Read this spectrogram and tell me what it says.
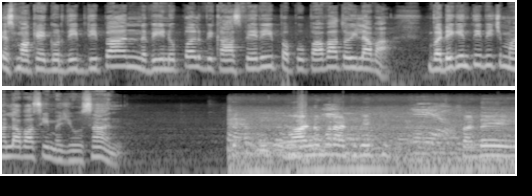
ਇਸ ਮੌਕੇ ਗੁਰਦੀਪ ਦੀਪਾ ਨਵੀਨ ਉਪਲ, ਵਿਕਾਸ ਫੇਰੀ ਪੱਪੂ ਪਾਵਾ ਤੋਂ ਇਲਾਵਾ ਵੱਡੀ ਗਿਣਤੀ ਵਿੱਚ ਮਹੱਲਾ ਵਾਸੀ ਮੌਜੂਦ ਸਨ। ਵਾਰਡ ਨੰਬਰ 8 ਵਿੱਚ ਸਾਡੇ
